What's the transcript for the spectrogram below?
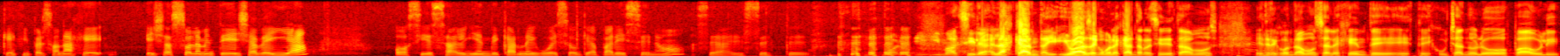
que es mi personaje, ella solamente ella veía o si es alguien de carne y hueso que aparece, ¿no? O sea, es este... y, Maxi las canta, y, vaya como las canta, recién estábamos, entre contamos a la gente este, escuchándolos, Pauli,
